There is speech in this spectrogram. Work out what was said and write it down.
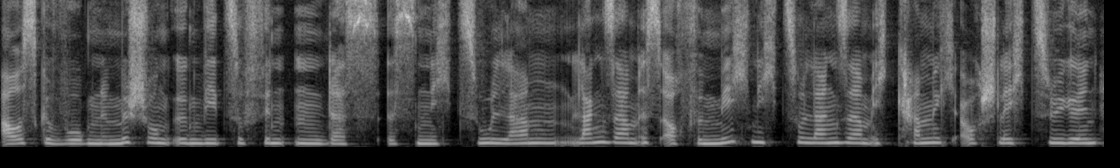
ausgewogene Mischung irgendwie zu finden, dass es nicht zu lang langsam ist, auch für mich nicht zu langsam. Ich kann mich auch schlecht zügeln,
